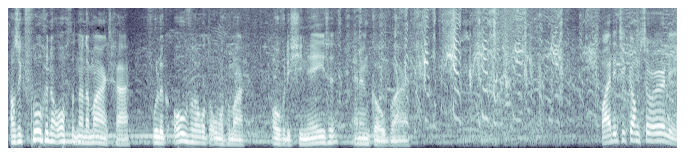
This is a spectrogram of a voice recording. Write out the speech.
Als ik vroeg in de ochtend naar de markt ga, voel ik overal het ongemak over de Chinezen en hun koopwaar. Why did you come so early?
